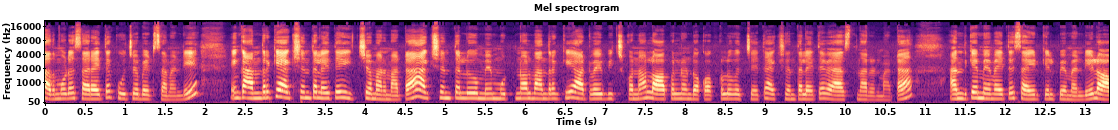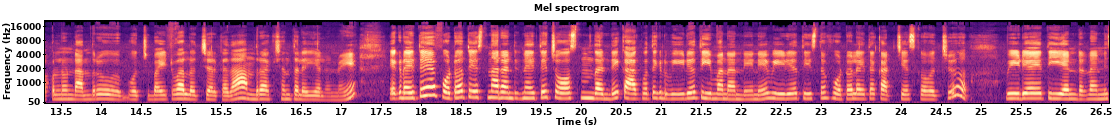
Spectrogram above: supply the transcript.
పదమూడోసారి అయితే కూర్చోబెట్టామండి ఇంకా అందరికీ అక్షంతలు అయితే ఇచ్చామన్నమాట. అక్షంతలు మేము ముట్టిన వాళ్ళం అందరికీ అటువైపు ఇచ్చుకున్నాం. లోపల నుండి ఒక్కొక్కరు వచ్చి అయితే అక్షంతలు అయితే చేస్తున్నారనమాట. అందుకే మేమైతే సైడ్కి వెళ్ళిపోయామండి. లోపల నుండి అందరూ వచ్చి బయట వాళ్ళు వచ్చారు కదా అందరూ అక్షంతలు వేయాలని. ఇక్కడైతే ఫోటో తీస్తున్నారంటే నేనైతే చూస్తుందండి. కాకపోతే ఇక్కడ వీడియో తీయమన్నాను నేనే వీడియో తీస్తే ఫోటోలు అయితే కట్ చేసుకోవచ్చు. వీడియో తీయండి అని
